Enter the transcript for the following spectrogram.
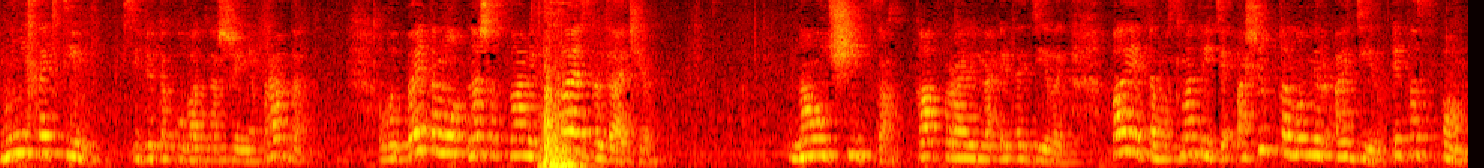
Мы не хотим себе такого отношения, правда? Вот поэтому наша с вами какая задача? Научиться, как правильно это делать. Поэтому, смотрите, ошибка номер один – это спам.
